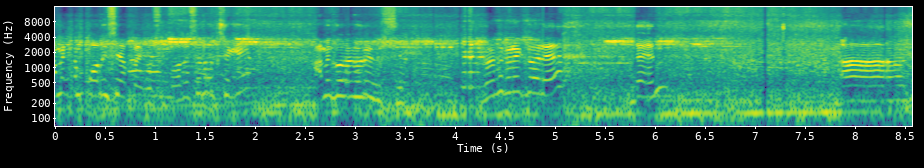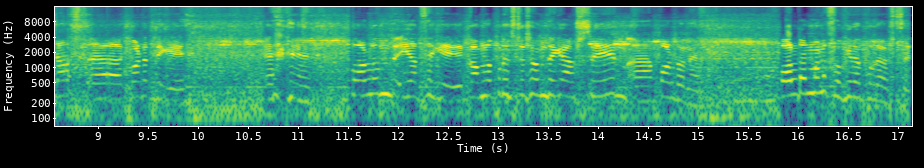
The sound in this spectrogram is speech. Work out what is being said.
আমি একটা পলিসি অ্যাপ্লাই করছি। পলিসিটা হচ্ছে কি, আমি ঘোরাঘুরি করছি। ঘোরাঘুরি করে দেন জাস্ট কটার দিকে? পল্টন ইয়ার থেকে, কমলাপুর স্টেশন থেকে আসছি পল্টনে। পল্টন মানে ফকিরাপুরে আসছে।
